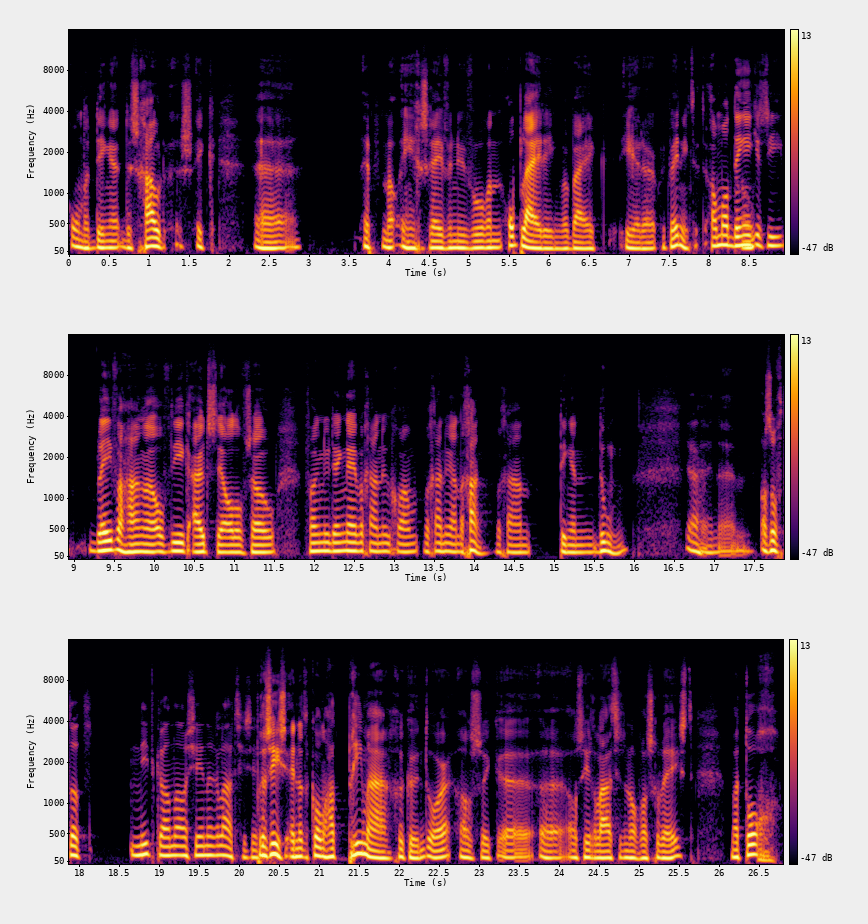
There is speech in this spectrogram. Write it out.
onder dingen de schouders. Ik heb me ingeschreven nu voor een opleiding waarbij ik eerder, ik weet niet, het- allemaal dingetjes die bleven hangen of die ik uitstelde of zo. Van ik nu denk, nee, we gaan nu gewoon, we gaan nu aan de gang. We gaan dingen doen. Ja, En, ehm, alsof dat niet kan als je in een relatie zit. Precies, en dat kon, had prima gekund hoor, als, ik, eh, eh, als die relatie er nog was geweest. Maar toch,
